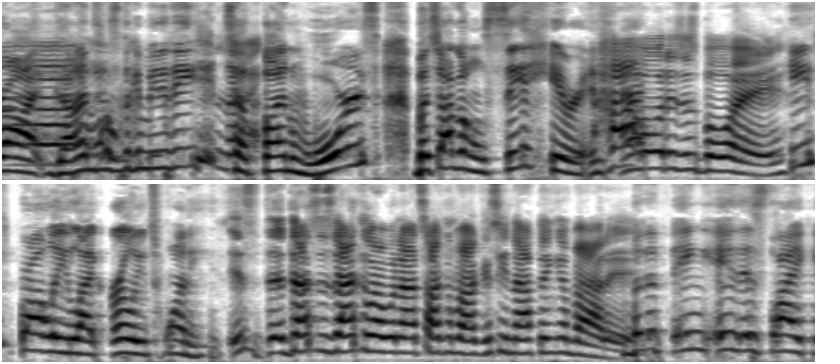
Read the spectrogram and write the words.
brought guns into the community to not- fund wars. But y'all gonna sit here and how act- old is this boy? he's probably like early twenties. That's exactly why we're not talking about because he's not thinking about it. But the thing is, it's like,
